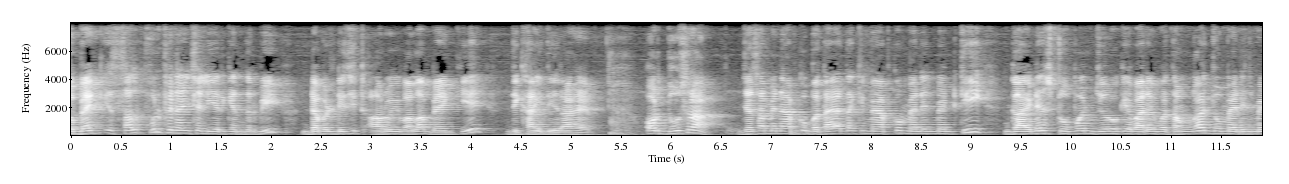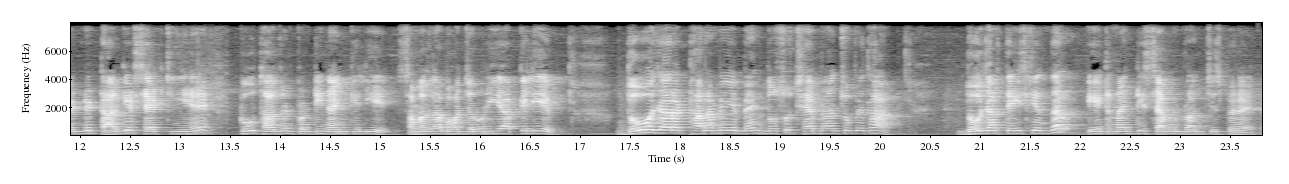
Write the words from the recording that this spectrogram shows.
तो बैंक इस साल फुल फाइनेंशियल ईयर के अंदर भी डबल डिजिट आर वाला बैंक ये दिखाई दे रहा है। और दूसरा, जैसा मैंने आपको बताया था कि मैं आपको मैनेजमेंट की गाइडेंस 2.0 के बारे में बताऊँगा, जो मैनेजमेंट ने टारगेट सेट किए हैं 2029 के लिए। समझना बहुत ज़रूरी है आपके लिए। 2018 में ये बैंक 206 ब्रांचों पे था। 2023 के अंदर 897 ब्रांचेस पर है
